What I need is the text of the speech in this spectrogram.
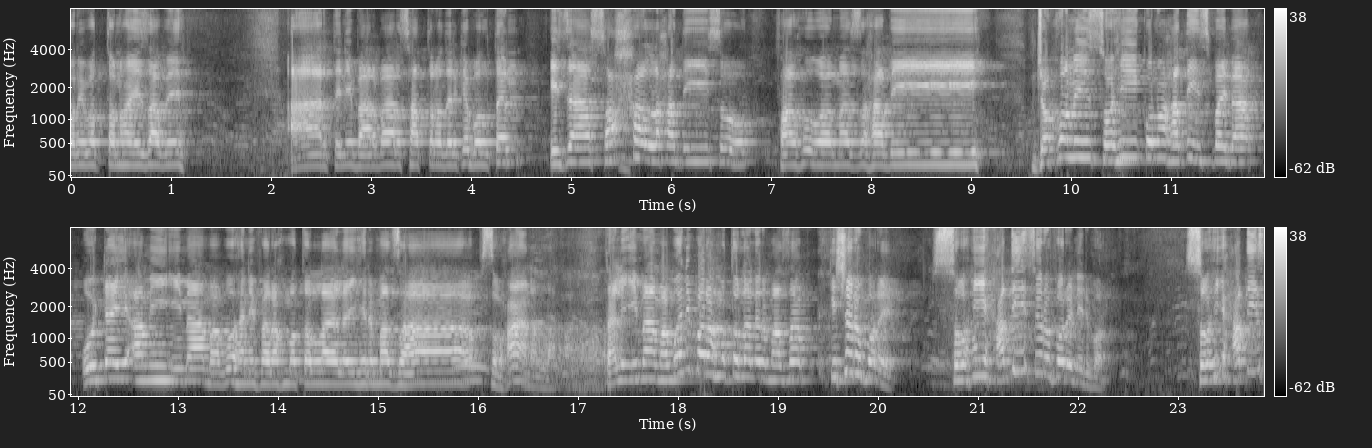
পরিবর্তন হয়ে যাবে। আর তিনি বারবার ছাত্রদেরকে বলতেন, ইজা সহাল হাদিস ও ফাহুয়া মাজহাবি যখনই সহি কোনো হাদিস পাইবা, ওইটাই আমি ইমাম আবু হানিফা রহমতুল্লাহ আলাইহির মাযহাব। আল্লাহ তাহলে ইমাম আবু হানিফা রহমতুল্লাহ আলাইহির মাযহাব কিসের উপরে? সহি হাদিসের উপরে নির্ভর। সহি হাদিস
